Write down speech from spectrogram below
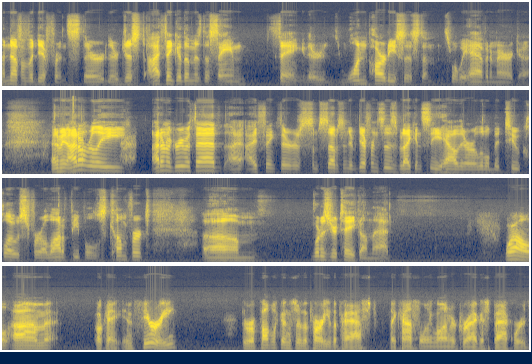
enough of a difference. They're they're just I think of them as the same thing. They're one party system. It's what we have in America. And I mean, I don't really I don't agree with that. I, I think there's some substantive differences, but I can see how they're a little bit too close for a lot of people's comfort. Um, what is your take on that? Well, um, okay, in theory, the Republicans are the party of the past. They constantly want to drag us backwards.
